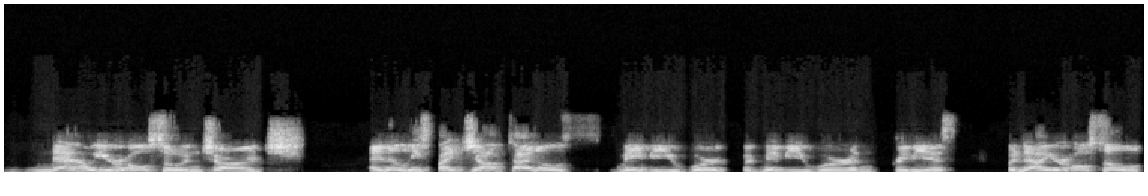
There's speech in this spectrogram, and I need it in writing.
now you're also in charge, and at least by job titles, maybe you were, but maybe you were in previous. But now you're also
